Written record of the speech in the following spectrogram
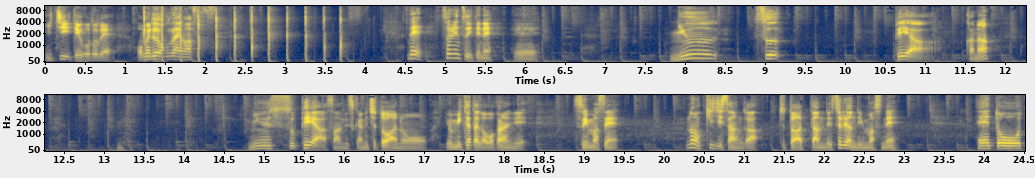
1位ということでおめでとうございます。でそれについてね、えーニュースペアかな？ニュースペアさんですかね。ちょっとあの読み方がわからないんですいません。の記事さんがちょっとあったんでそれ読んでみますね。えっ、と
